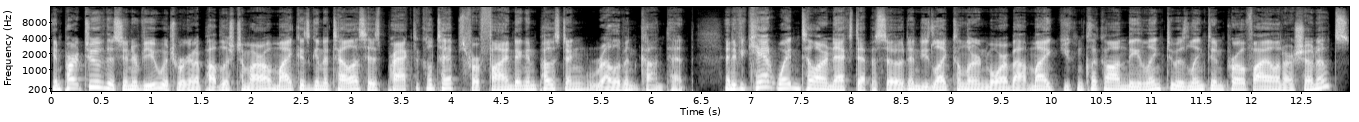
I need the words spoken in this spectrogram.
In part two of this interview, which we're going to publish tomorrow, Mike is going to tell us his practical tips for finding and posting relevant content. And if you can't wait until our next episode and you'd like to learn more about Mike, you can click on the link to his LinkedIn profile in our show notes.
